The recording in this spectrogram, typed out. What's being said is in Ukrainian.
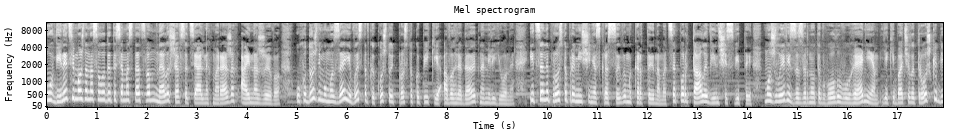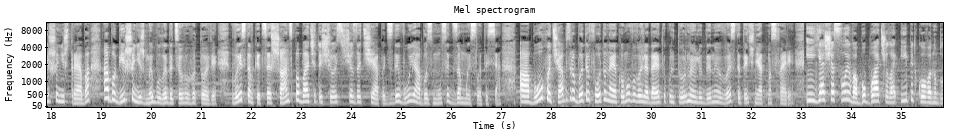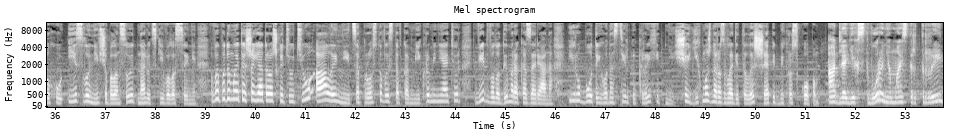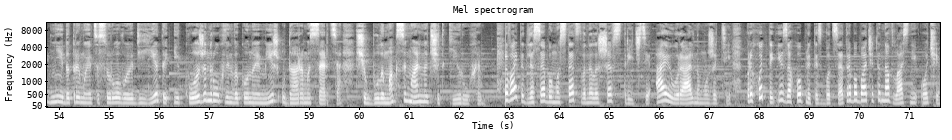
У Вінниці можна насолодитися мистецтвом не лише в соціальних мережах, а й наживо. У художньому музеї виставки коштують просто копійки, а виглядають на мільйони. І це не просто приміщення з красивими картинами, це портали в інші світи, можливість зазирнути в голову геніям, які бачили трошки більше ніж треба, або більше ніж ми були до цього готові. Виставки це шанс побачити щось, що зачепить, здивує або змусить замислитися, або хоча б зробити фото, на якому ви виглядаєте культурною людиною в естетичній атмосфері. І я щаслива, бо бачила і підковану блоху, і слонів, що балансують на людській волосині. Ви подумаєте, що я трошки тютю, але ні, це просто виставка мікромініатюр від Володимира Казаряна. І роботи його настільки крихітні, що їх можна розгледіти лише під мікроскопом. А для їх створення майстер три дні дотримується сурової дієти, і кожен рух він виконує між ударами серця, щоб були максимально чіткі рухи. Відкривайте для себе мистецтво не лише в стрічці, а й у реальному житті. Приходьте і захоплюйтесь, бо це треба бачити на власні очі.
